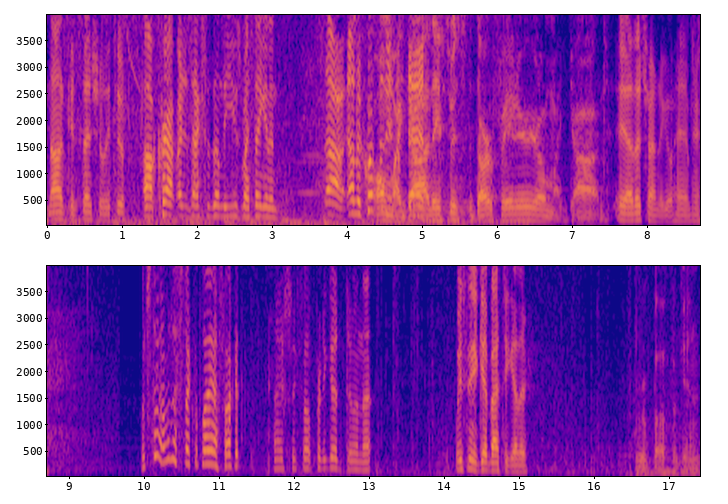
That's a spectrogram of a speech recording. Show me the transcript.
Non-consensually, too. Oh crap, I just accidentally used my thing and then... Ah, unequipped Oh my god, dead. they switched to Darth Vader. Oh my god. Yeah, they're trying to go ham here. I'm still, I'm gonna stick with Leia, fuck it. I actually felt pretty good doing that. We just need to get back together. Group up again.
